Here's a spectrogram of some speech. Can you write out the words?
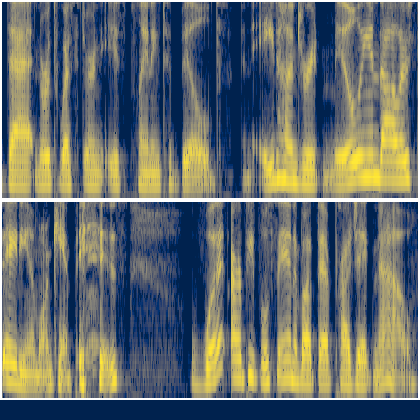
that Northwestern is planning to build an $800 million stadium on campus. What are people saying about that project now?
